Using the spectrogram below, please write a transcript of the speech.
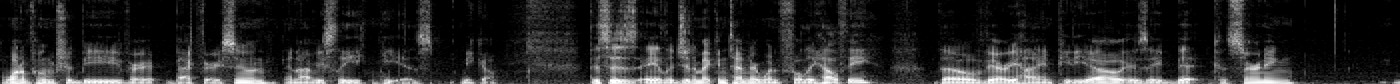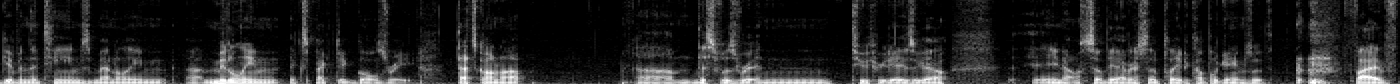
One of whom should be very back very soon, and obviously he is, Mikko. This is a legitimate contender when fully healthy though very high in PDO, is a bit concerning given the team's middling, uh, middling expected goals rate. That's gone up. Um, this was written two, three days ago. You know, so they obviously played a couple games with five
